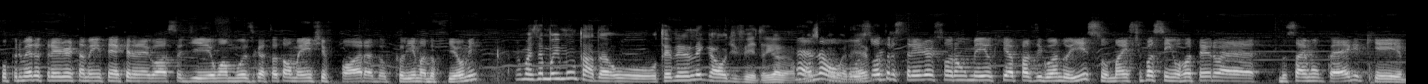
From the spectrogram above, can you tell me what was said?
O primeiro trailer também tem aquele negócio de uma música totalmente fora do clima do filme. Mas é bem montada, o, o trailer é legal de ver, tá ligado? A É, não, whatever. os outros trailers foram meio que apaziguando isso, mas tipo assim, o roteiro é do Simon Pegg, que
